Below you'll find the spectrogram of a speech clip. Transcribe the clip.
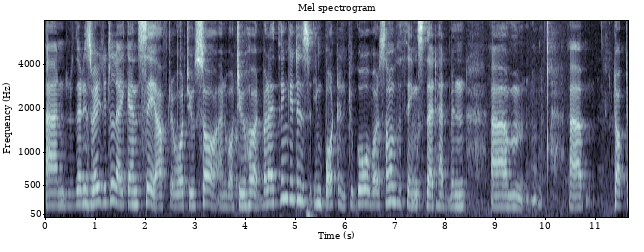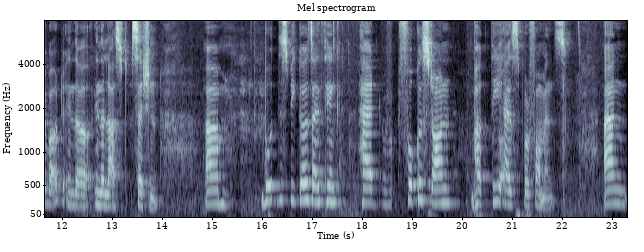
And there is very little I can say after what you saw and what you heard. But I think it is important to go over some of the things that had been um, uh, talked about in the, in the last session. Um, both the speakers, I think, had focused on bhakti as performance. And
